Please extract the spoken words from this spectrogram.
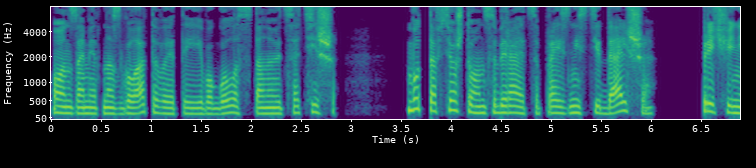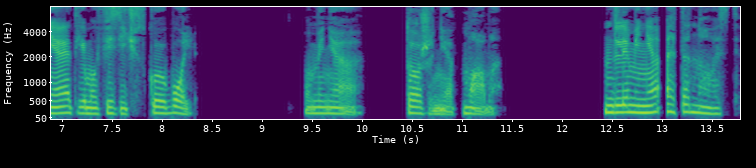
Он заметно сглатывает, и его голос становится тише. Будто все, что он собирается произнести дальше, причиняет ему физическую боль. У меня тоже нет мамы. Для меня это новость.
